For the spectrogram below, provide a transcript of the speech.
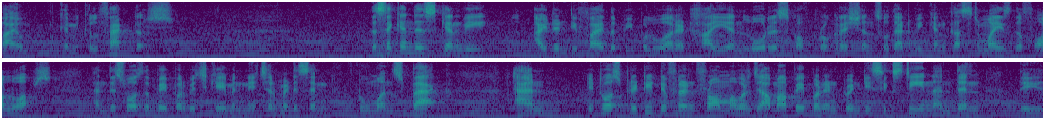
biochemical factors. The second is can we identify the people who are at high and low risk of progression so that we can customize the follow-ups. And this was the paper which came in Nature Medicine two months back. And it was pretty different from our JAMA paper in 2016 and then the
